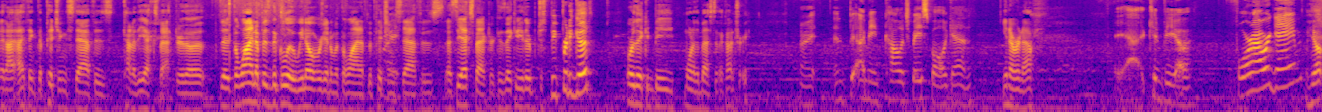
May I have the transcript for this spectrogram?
and I, I, think the pitching staff is kind of the X factor. The, the the lineup is the glue. We know what we're getting with the lineup. The pitching right. staff is that's the X factor because they could either just be pretty good, or they could be one of the best in the country. All right, and I mean college baseball again. You never know. Yeah, it can be a four-hour game. Yep.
